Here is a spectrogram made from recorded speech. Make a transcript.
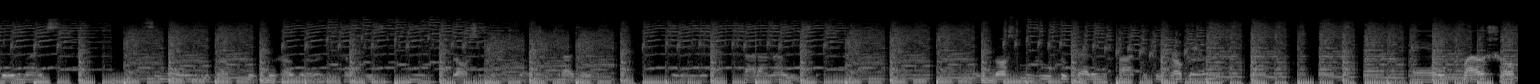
dele, mas sim é um jogos que eu estou jogando próximo que vamos trazer estará na lista. O próximo jogo que eu quero falar que eu jogando é o Bioshock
